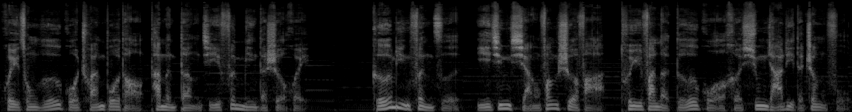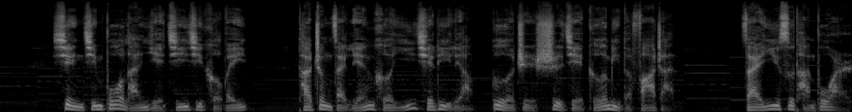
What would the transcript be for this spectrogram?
会从俄国传播到他们等级分明的社会。革命分子已经想方设法推翻了德国和匈牙利的政府。现今波兰也岌岌可危，他正在联合一切力量遏制世界革命的发展。在伊斯坦布尔，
